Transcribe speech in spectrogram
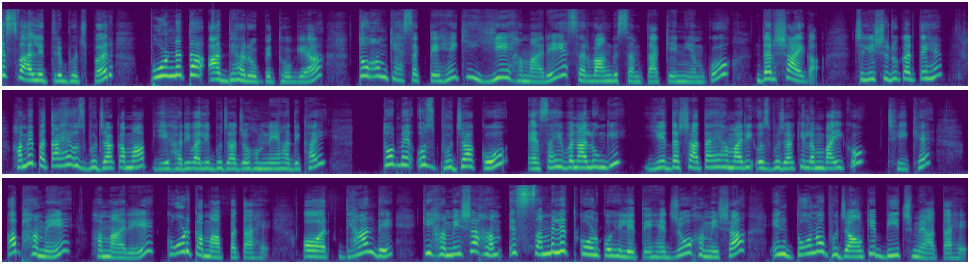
इस वाले त्रिभुज पर पूर्णता अध्यारोपित हो गया तो हम कह सकते हैं कि ये हमारे सर्वांग समता के नियम को दर्शाएगा। चलिए शुरू करते हैं। हमें पता है उस भुजा का माप, ये हरी वाली भुजा जो हमने यहाँ दिखाई। तो मैं उस भुजा को ऐसा ही बना लूँगी। ये दर्शाता है हमारी उस भुजा की लंबाई को। ठीक है? अब हमें हमारे कोण का माप पता है और ध्यान दें कि हमेशा हम इस सम्मिलित कोण को ही लेते हैं, जो हमेशा इन दोनों भुजाओं के बीच में आता है।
